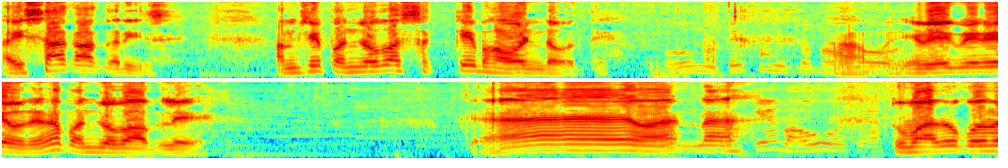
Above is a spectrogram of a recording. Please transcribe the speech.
ऐसा का करीस? आमचे पंजोबा सक्के भावंड होते. हो हा म्हणजे वेगवेगळे होते ना पंजोबा आपले. काय वाटणार तू माझं कोण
